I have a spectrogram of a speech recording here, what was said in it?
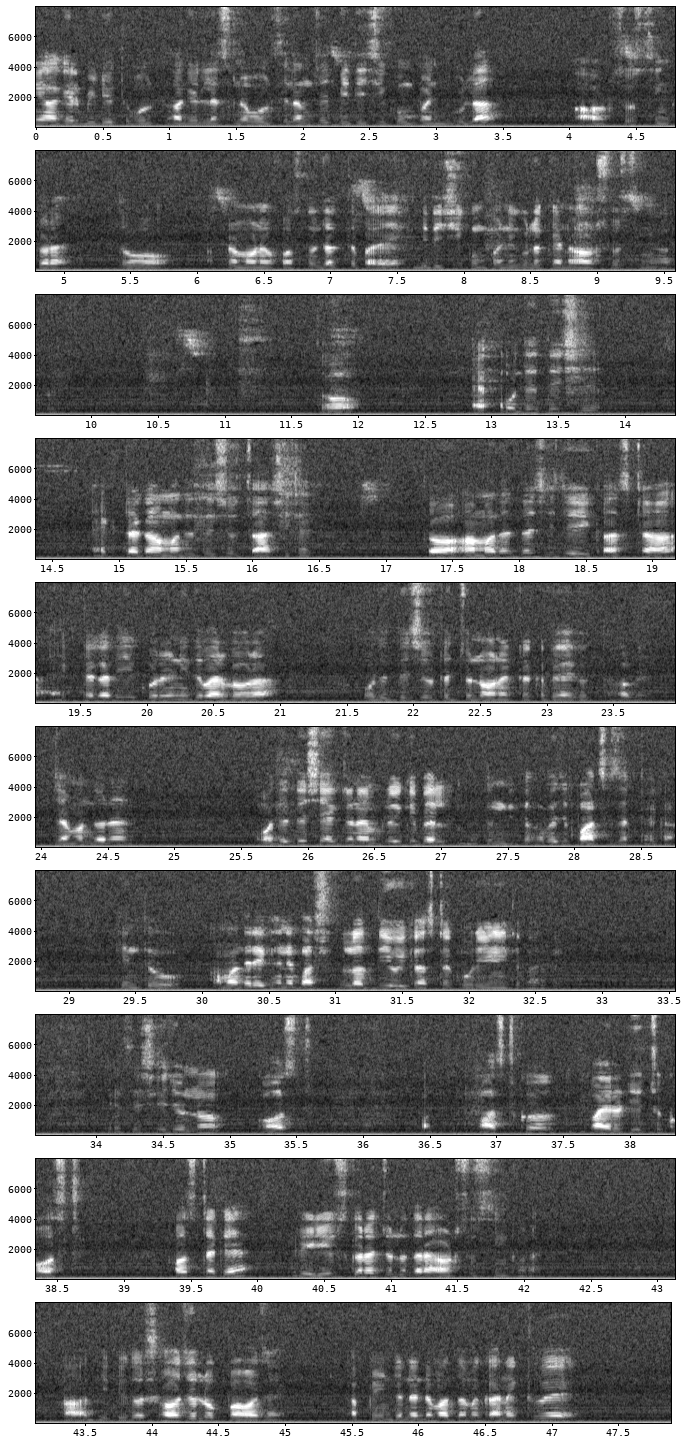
আমি আগের ভিডিওতে বল, আগের লেসনে বলছিলাম যে বিদেশি কোম্পানিগুলা আউটসোর্সিং করায়। তো আপনার মনে প্রশ্ন জাগতে পারে, বিদেশি কোম্পানিগুলো কেন আউটসোর্সিং হবে তো ওদের দেশে এক টাকা, আমাদের দেশে হচ্ছে আশি টাকা। তো আমাদের দেশে যে কাজটা এক টাকা দিয়ে করে নিতে পারবে ওরা, ওদের দেশে ওটার জন্য অনেক টাকা ব্যয় করতে হবে। যেমন ধরেন, ওদের দেশে একজন এমপ্লয়িকে বেতন দিতে হবে যে পাঁচ হাজার টাকা। কিন্তু আমাদের এখানে পাঁচশো ডলার দিয়ে ওই কাজটা করিয়ে নিতে পারবে। সেই জন্য কস্ট ফার্স্ট প্রায়োরিটি হচ্ছে কস্ট কস্টটাকে রিডিউস করার জন্য তারা আউটসোর্সিং করে। আর দ্বিতীয়ত সহজে লোক পাওয়া যায়। আপনি ইন্টারনেটের মাধ্যমে কানেক্ট হয়ে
